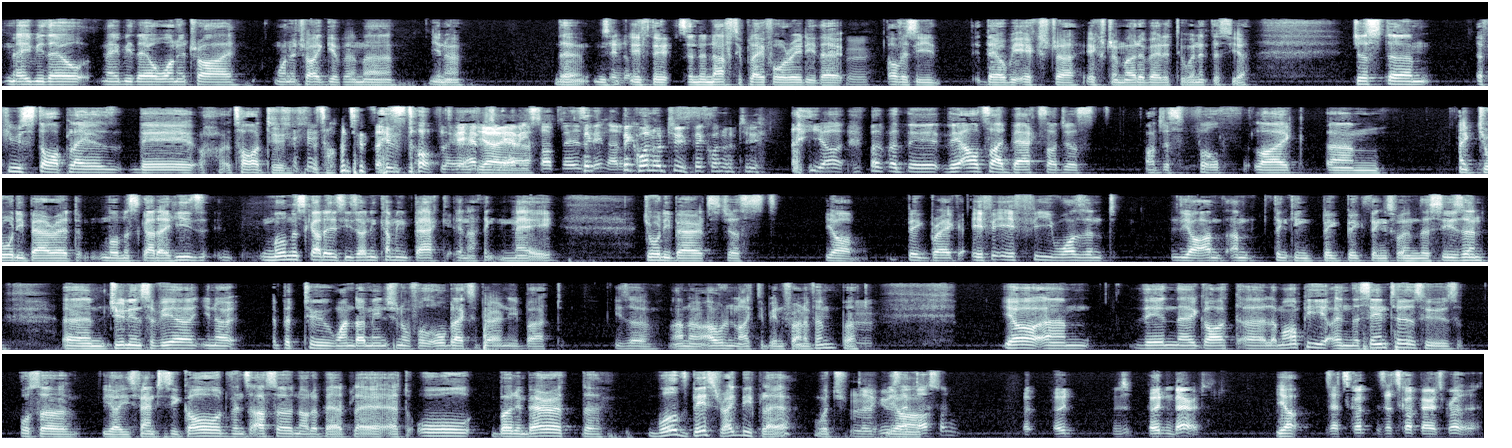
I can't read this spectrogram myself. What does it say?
maybe they'll maybe they'll want to try want to try give them, a you know the if there isn't enough to play for already, they Mm. obviously they'll be extra extra motivated to win it this year. Just um, a few star players there. It's hard to it's hard to say star Do they players. have, Yeah, do they have yeah. any star players again? I Pick, don't pick one or two. Pick one or two. yeah, but but their their outside backs are just are just filth. Like um, like Jordie Barrett, Milner Skudder. He's Milner is he's only coming back in I think May. Jordie Barrett's just yeah big break. If if he wasn't yeah I'm I'm thinking big big things for him this season. Um, Julian Savea, you know, a bit too one dimensional for All Blacks apparently, but he's a I don't know I wouldn't like to be in front of him, but Mm. yeah. Um, then they got uh, Laumape in the centres, who's also yeah he's fantasy gold. Vince Aso, not a bad player at all. Beauden Barrett, the world's best rugby player, which know. So who was yeah that last one? Bo- Beauden, was it Beauden Barrett? yeah Is that Scott? Is that Scott Barrett's brother?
